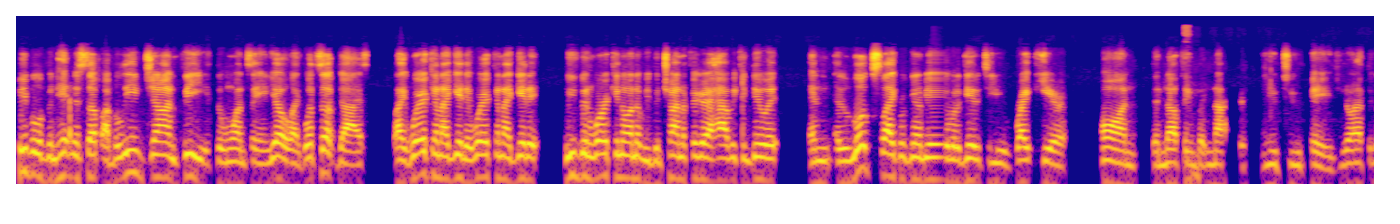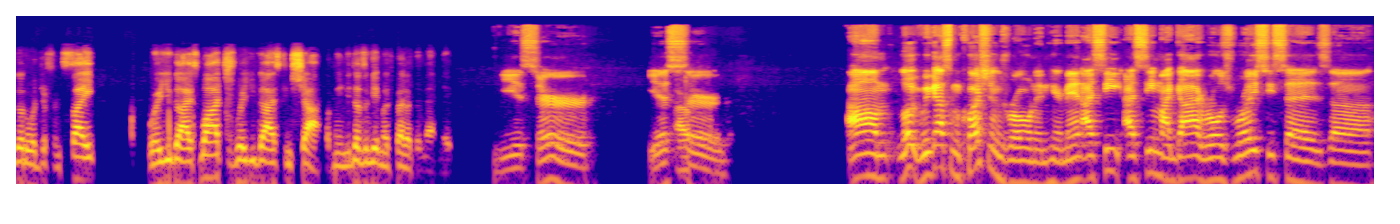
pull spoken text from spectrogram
People have been hitting us up. I believe John V is the one saying, yo, like, what's up, guys? Like, where can I get it? Where can I get it? We've been working on it. We've been trying to figure out how we can do it. And it looks like we're going to be able to get it to you right here on the Nothing But Not YouTube page. You don't have to go to a different site. Where you guys watch is where you guys can shop. I mean, it doesn't get much better than that, Nick. Yes, sir. Yes, sir. Um, look, we got some questions rolling in here, man. I see, I see my guy Rolls Royce. He says, uh,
